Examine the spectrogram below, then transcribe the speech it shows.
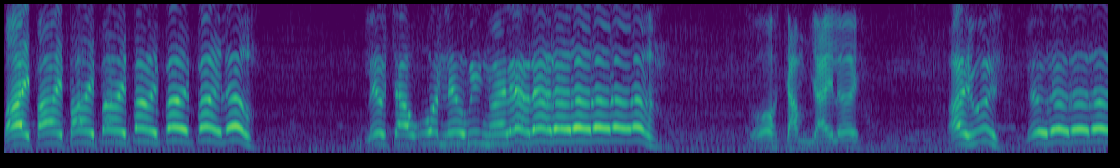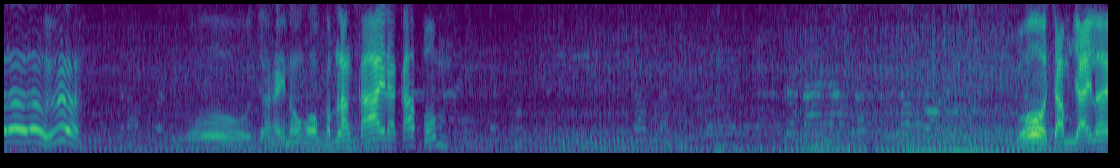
ไปไปไปไปไปไปไปเร็วเร็วเจ้าอ้วนเร็ววิ่งหน่อยเร็วเร็วเร็วเร็วเร็วเร็วเร็วโอ้จำใหญ่เลยไปเฮ้ยเร็วเร็วเร็วเร็วเร็วเร็วเฮ้ยโอ้ จะให้น้องออกกำลังกายนะครับผมโอ้จำใหญ่เลย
